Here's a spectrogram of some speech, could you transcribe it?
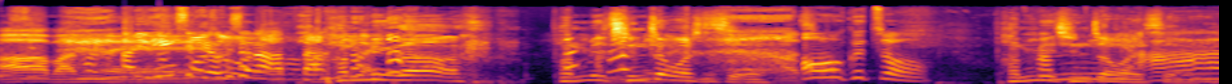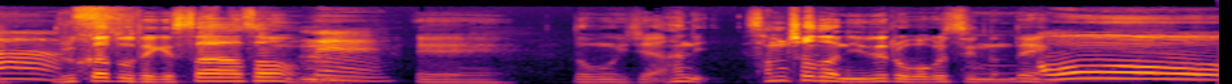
아 맞네. 아, 리액션 여기서 나왔다. 반미가 반미 진짜 맛있어요. 어, 그쵸. 반미 진짜 맛있어요. 아. 물가도 되게 싸서 네. 예. 너무 이제 한 3천 원 이내로 먹을 수 있는데 오.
